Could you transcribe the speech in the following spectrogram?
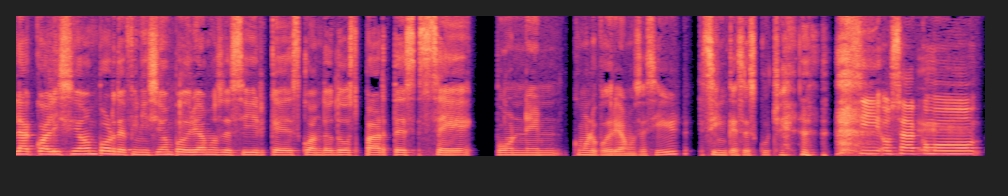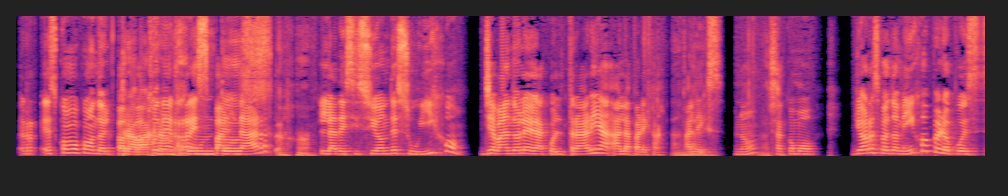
La coalición, por definición, podríamos decir que es cuando dos partes se ponen, ¿cómo lo podríamos decir? Sin que se escuche. Sí, o sea, como es como cuando el papá puede respaldar la decisión de su hijo, llevándole la contraria a la pareja, Alex, ¿no? O sea, como yo respaldo a mi hijo, pero pues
